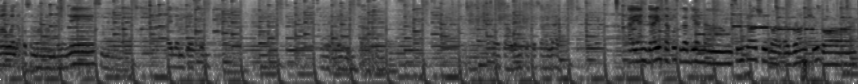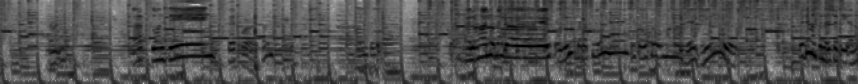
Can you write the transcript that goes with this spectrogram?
bawal ako sa mga mayonnaise sa mga island dressing. Kaya ayan sa akin guys. Sausawan ko sa salad. Ayan guys tapos lagyan ng central sugar or brown sugar. At konting pepper. Ayan guys. Halo-halo na guys. Ayun sarap na yun guys. Isaw-saw mga veggies pwede man sana siya i ano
